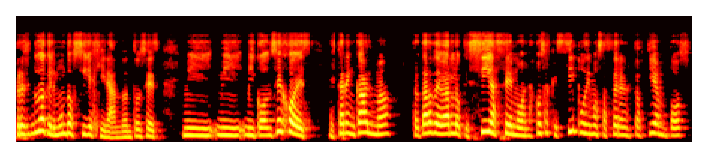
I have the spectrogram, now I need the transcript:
pero sin duda que el mundo sigue girando. Entonces, mi, mi, mi consejo es estar en calma, tratar de ver lo que sí hacemos, las cosas que sí pudimos hacer en estos tiempos,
